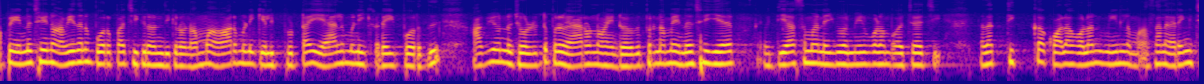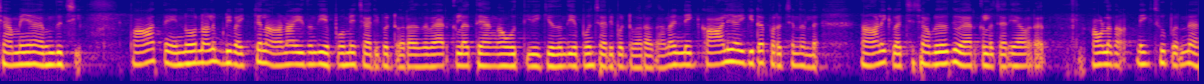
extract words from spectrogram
அப்போ என்ன செய்யணும்? அவைய தானே பொறுப்பாக சீக்கிரம் எழுந்திக்கணும். நம்ம ஆறு மணிக்கு எழுப்பி விட்டால் ஏழு மணிக்கு கடைக்கு போகிறது அவிய ஒன்று சொல்லிட்டு அப்புறம் வேற ஒன்று வாங்கிட்டு வருது அப்புறம் நம்ம என்ன செய்ய? வித்தியாசமாக இன்றைக்கி ஒரு மீன் குழம்பு வச்சாச்சு. நல்லா திக்காக கொல கொலன்னு மீனில் மசாலா இறங்கி செமையாக இருந்துச்சு. பார்த்தேன் இன்னொரு நாள் இப்படி வைக்கலாம். ஆனால் இது வந்து எப்போவுமே சரிப்பட்டு வராது. அந்த வேர்க்கில் தேங்காய் ஊற்றி வைக்கிறது வந்து எப்பவும் சரிப்பட்டு வராது. ஆனால் இன்றைக்கி காலி ஆகிக்கிட்டால் பிரச்சனை இல்லை. நாளைக்கு வச்சு சாப்பிட்றதுக்கு வேர்க்கில் சரியாக வராது. அவ்வளோதான் இன்றைக்கி சூப்பர்ண்ணே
